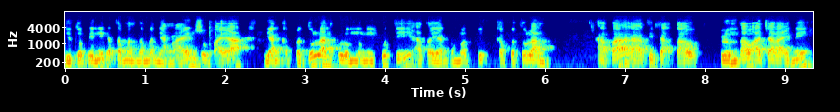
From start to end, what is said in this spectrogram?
YouTube ini ke teman-teman yang lain supaya yang kebetulan belum mengikuti atau yang kebetulan apa uh, tidak tahu belum tahu acara ini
